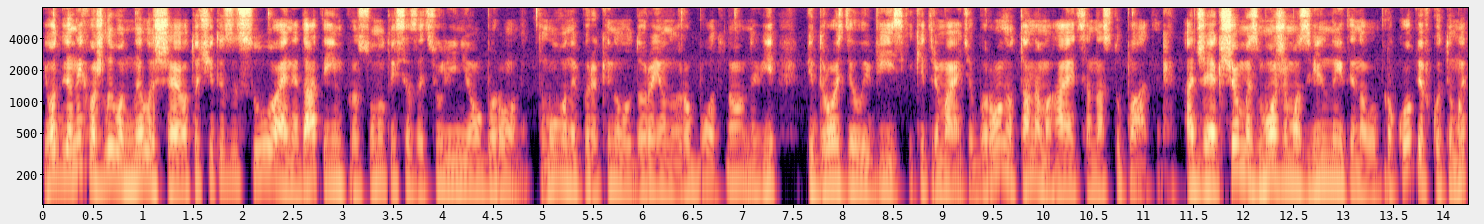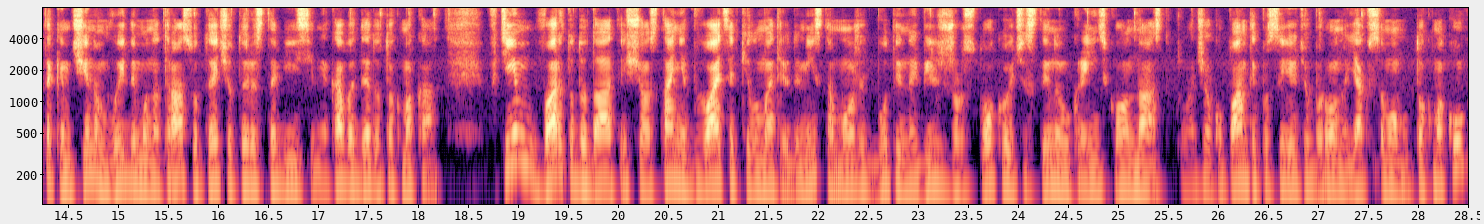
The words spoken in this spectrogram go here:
І от для них важливо не лише оточити ЗСУ, а й не дати їм просунутися за цю лінію оборони. Тому вони перекинули до району роботного нові підрозділи військ, які тримають оборону та намагаються наступати. Адже якщо ми зможемо звільнити Новопрокопівку, то ми таким чином вийдемо на трасу Т-408, яка веде до Токмака. Втім, варто додати, що останні 20 кілометрів до міста можуть бути найбільш жорстокою частиною українського наступу, адже окупанти посилюють оборону як в самому Токмаку,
